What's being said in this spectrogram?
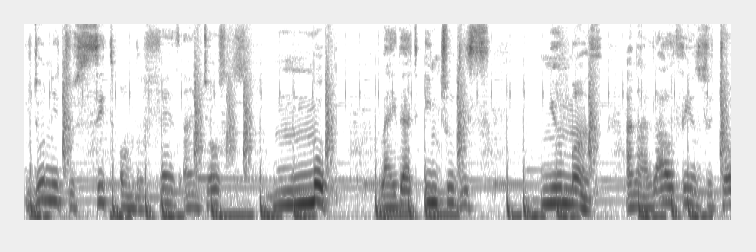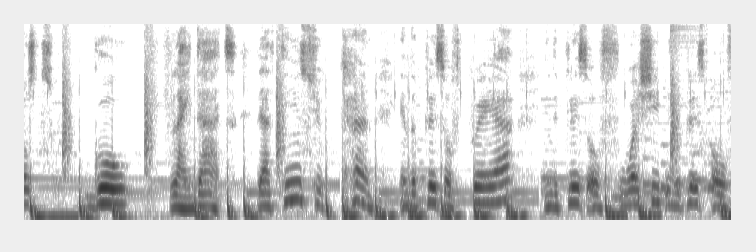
you don't need to sit on the fence and just mope like that into this new month and allow things to just go like that. There are things you can in the place of prayer, in the place of worship, in the place of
